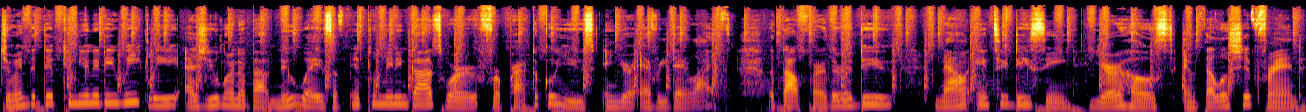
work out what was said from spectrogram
Join the DIP community weekly as you learn about new ways of implementing God's Word for practical use in your everyday life. Without further ado, now introducing your host and fellowship friend,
